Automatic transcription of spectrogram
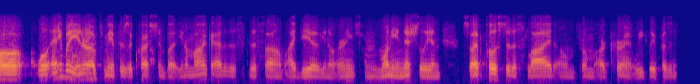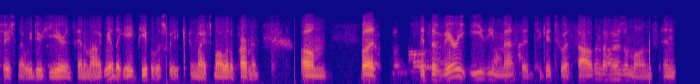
Uh, well, anybody interrupt me if there's a question, but you know, Monica added this this um, idea of you know earning some money initially, and so I posted a slide um, from our current weekly presentation that we do here in Santa Monica. We had like eight people this week in my small little apartment, um, but it's a very easy method to get to a thousand dollars a month in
